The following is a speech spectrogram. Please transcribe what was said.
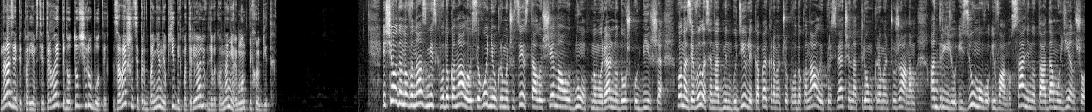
Наразі на підприємстві тривають підготовчі роботи. Завершується придбання необхідних матеріалів для виконання ремонтних робіт. І ще одна новина з міськводоканалу. Сьогодні у Кременчуці стало ще на одну меморіальну дошку більше. Вона з'явилася на адмінбудівлі КП Кременчук водоканалу і присвячена трьом кременчужанам – Андрію Ізюмову, Івану Саніну та Адаму Єншу,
